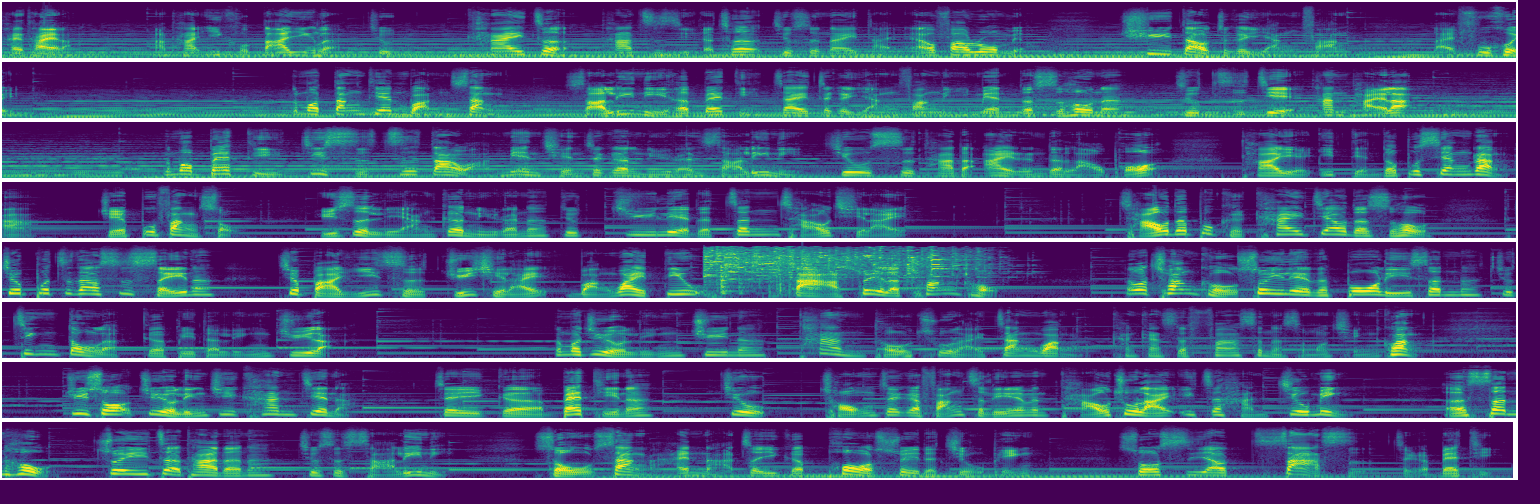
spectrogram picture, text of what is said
太太了。啊，他一口答应了，就开着他自己的车，就是那一台 Alfa Romeo，去到这个洋房来赴会。那么当天晚上。萨利尼和 Betty 在这个洋房里面的时候呢，就直接摊牌了。那么 Betty 即使知道啊，面前这个女人萨莉尼就是他的爱人的老婆，她也一点都不相让啊，绝不放手。于是两个女人呢就剧烈的争吵起来，吵得不可开交的时候，就不知道是谁呢就把椅子举起来往外丢，打碎了窗口。那么窗口碎裂的玻璃声呢就惊动了隔壁的邻居了。那么就有邻居呢探头出来张望，看看是发生了什么情况。据说就有邻居看见啊，这个 Betty 呢就从这个房子里面逃出来，一直喊救命，而身后追着他的呢就是萨利尼，手上还拿着一个破碎的酒瓶，说是要杀死这个 Betty。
